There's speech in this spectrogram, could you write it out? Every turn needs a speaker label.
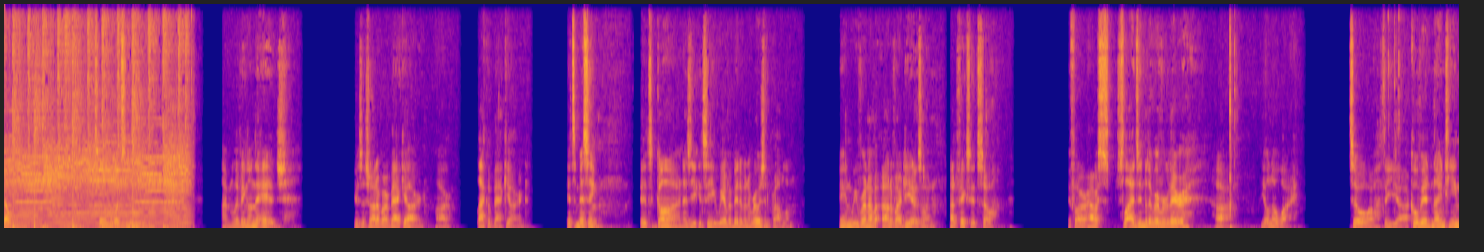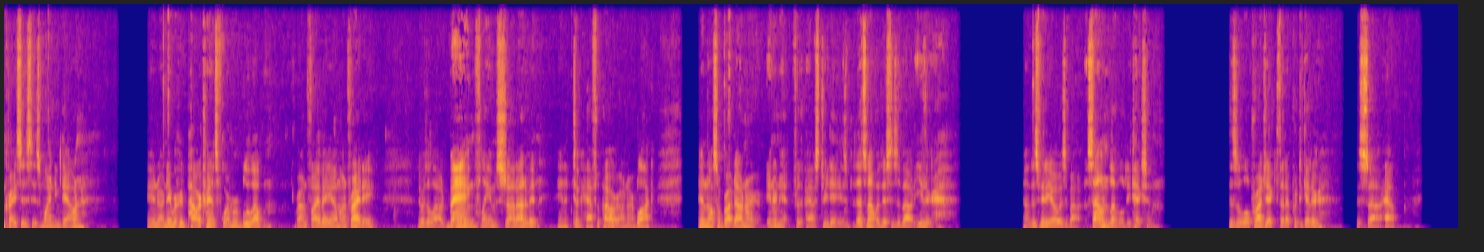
Speaker 1: So what's new? I'm living on the edge. Here's a shot of our backyard, our lack of backyard. It's missing. It's gone. As you can see, we have a bit of an erosion problem. And we've run out of ideas on how to fix it, so if our house slides into the river there, uh, you'll know why. So uh, the uh, COVID-19 crisis is winding down and our neighborhood power transformer blew up around 5 a.m. on Friday. There was a loud bang, flames shot out of it, and it took half the power on our block and also brought down our internet for the past three days. But that's not what this is about either. Now this video is about sound level detection. This is a little project that I put together this uh, app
